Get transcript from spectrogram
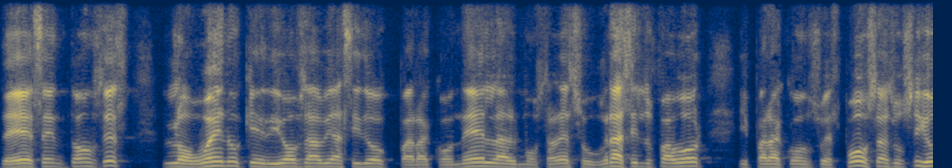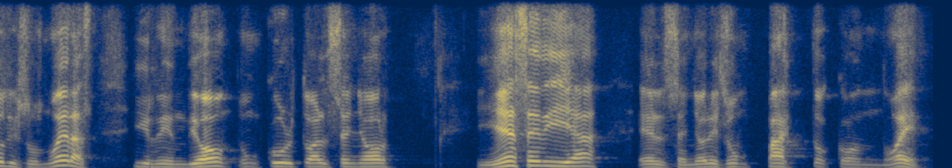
de ese entonces, lo bueno que Dios había sido para con él al mostrarle su gracia y su favor y para con su esposa, sus hijos y sus nueras y rindió un culto al Señor. Y ese día el Señor hizo un pacto con Noé,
